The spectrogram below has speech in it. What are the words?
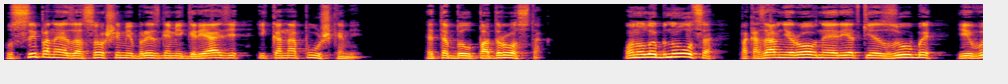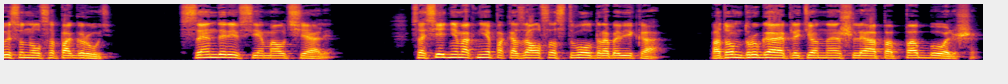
усыпанное засохшими брызгами грязи и конопушками. Это был подросток. Он улыбнулся, показав неровные редкие зубы и высунулся по грудь. В Сендере все молчали. В соседнем окне показался ствол дробовика. Потом другая плетеная шляпа побольше.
